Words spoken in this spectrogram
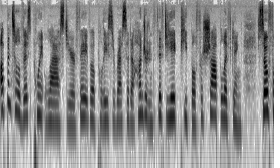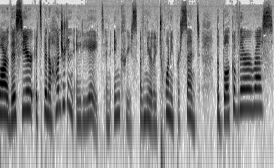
Up until this point last year, Fayetteville police arrested 158 people for shoplifting. So far this year, it's been 188, an increase of nearly 20%. The bulk of their arrests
